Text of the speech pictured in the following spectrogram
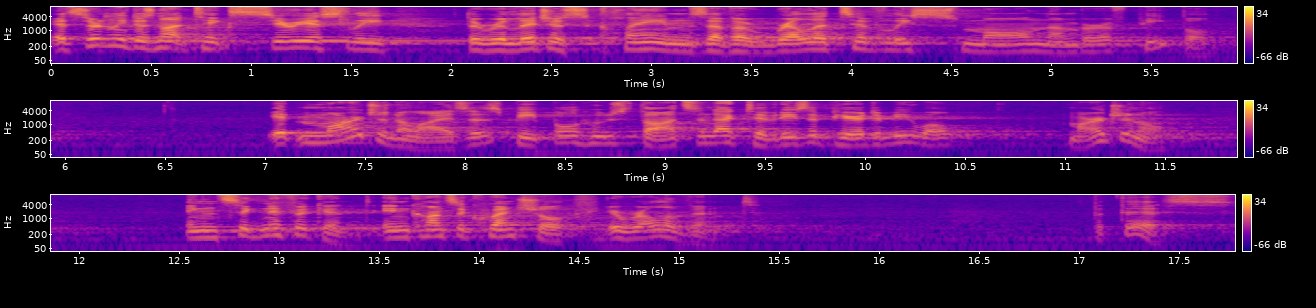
It certainly does not take seriously the religious claims of a relatively small number of people. It marginalizes people whose thoughts and activities appear to be, well, marginal insignificant, inconsequential, irrelevant. But this,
